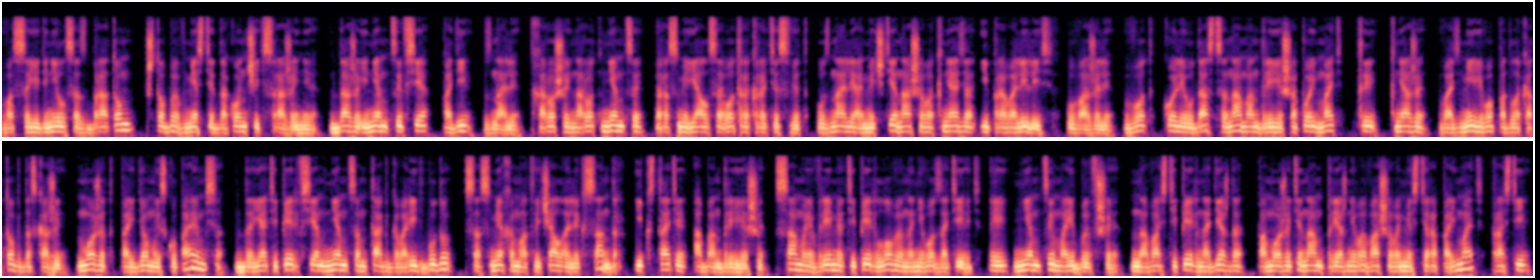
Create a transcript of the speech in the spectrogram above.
воссоединился с братом, чтобы вместе докончить сражение. Даже и немцы все, поди, знали. Хороший народ немцы, рассмеялся отрок Ратисвет. Узнали о мечте нашего князя и провалились уважили. Вот, коли удастся нам Андрееша поймать, ты, княже, возьми его под локоток да скажи, может, пойдем искупаемся? Да я теперь всем немцам так говорить буду, со смехом отвечал Александр. И кстати, об Андрееше. Самое время теперь ловы на него затеять. Эй, немцы мои бывшие, на вас теперь надежда, поможете нам прежнего вашего мастера поймать? Прости,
